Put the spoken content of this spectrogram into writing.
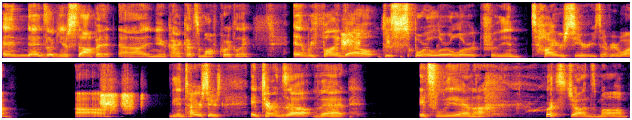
And Ned's like, "You know, stop it," uh, and you know, kind of cuts him off quickly. And we find out this is spoiler alert for the entire series, everyone. Um, the entire series. It turns out that it's Lyanna, was Jon's mom,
